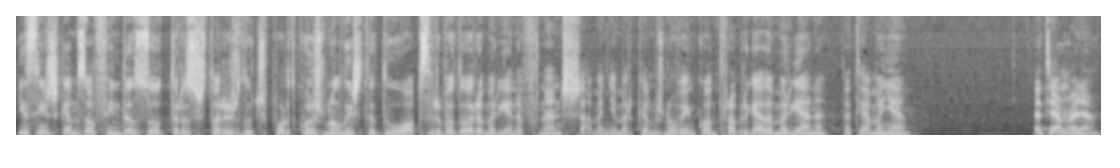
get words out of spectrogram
E assim chegamos ao fim das outras histórias do desporto com a jornalista do Observador, a Mariana Fernandes. Amanhã marcamos novo encontro. Obrigada, Mariana. Até amanhã. Até amanhã.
